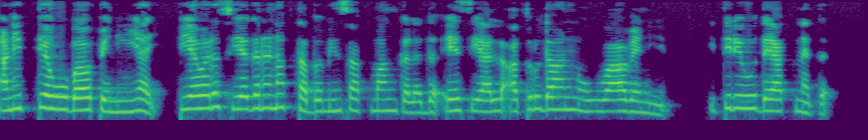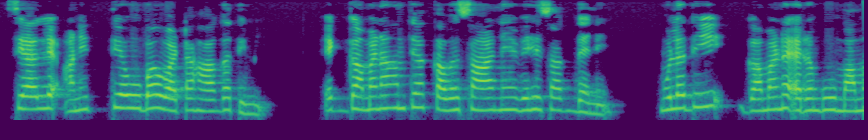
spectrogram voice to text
අනිත්‍ය වූ බව පෙනී යයි. පියවර සිය ගණනක් තබමින් සක්මන් කළද ඒ සියල්ල අතුරුදාන් වූවා වැනිය. ඉතිරි වූ දෙයක් නැත. සියල්ල අනිත්‍ය වූ බව වටහා ගතිමි. එක් ගමනාන්තයක් අවසානයේ වෙහෙසක් දැනේ. මුලදී ගමන ඇරඹූ මම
